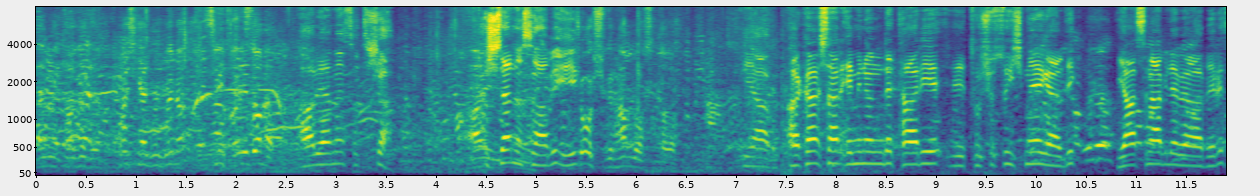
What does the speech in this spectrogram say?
Hemen taze de- Hoş geldiniz buyurun. Sweet Arizona. Abi hemen satışa. İşler nasıl abi? İyi. Çok şükür hamdolsun baba. İyi abi. Arkadaşlar Eminönü'nde tarihi e, turşu su içmeye geldik. Yasin abiyle beraberiz.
